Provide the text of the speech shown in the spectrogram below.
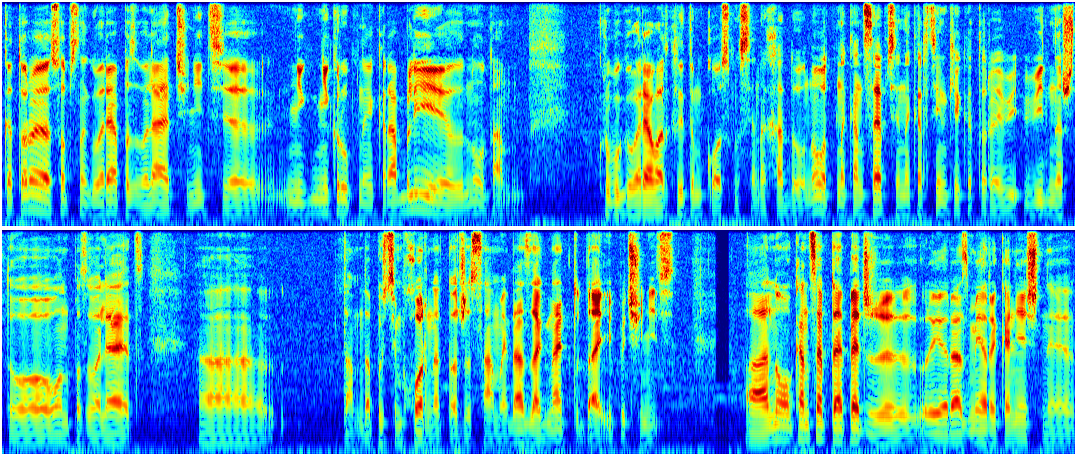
которая, собственно говоря, позволяет чинить э, некрупные корабли, ну, там, грубо говоря, в открытом космосе на ходу. Ну вот на концепции, на картинке, которая ви- видно, что он позволяет, э, там, допустим, Хорнет тот же самый, да, загнать туда и починить. А, но концепты, опять же, и размеры конечные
